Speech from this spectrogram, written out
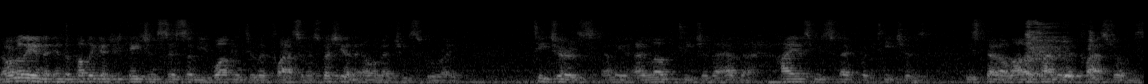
Normally in the, in the public education system, you walk into the classroom, especially in the elementary school, right? Teachers, I mean, I love teachers, I have the highest respect for teachers. We spend a lot of time in the classrooms,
